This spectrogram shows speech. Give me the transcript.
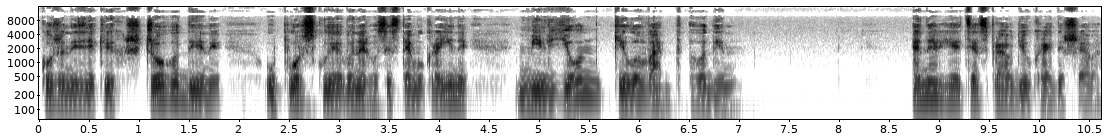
кожен із яких щогодини упорскує в енергосистему країни мільйон кіловат годин. Енергія ця справді вкрай дешева.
